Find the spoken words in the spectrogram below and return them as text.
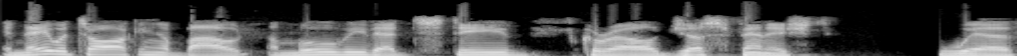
and they were talking about a movie that Steve Carell just finished with.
